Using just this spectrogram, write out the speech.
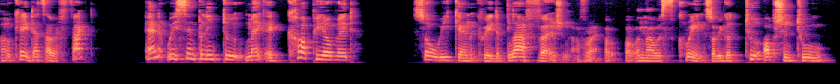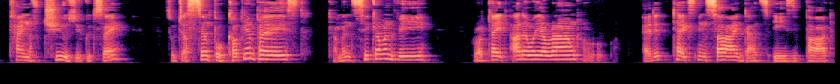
Okay, that's our fact and we simply need to make a copy of it so we can create a bluff version of, of, on our screen. So we got two options to kind of choose, you could say. So just simple copy and paste, Command C, Command V, rotate other way around, edit text inside, that's easy part.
